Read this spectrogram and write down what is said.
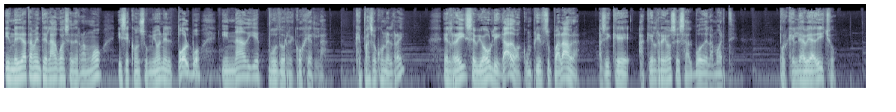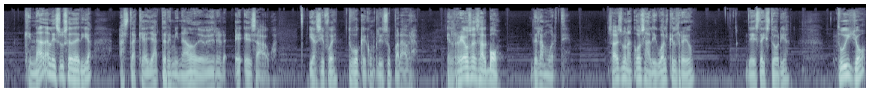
Inmediatamente el agua se derramó y se consumió en el polvo y nadie pudo recogerla. ¿Qué pasó con el rey? El rey se vio obligado a cumplir su palabra. Así que aquel reo se salvó de la muerte, porque él le había dicho que nada le sucedería hasta que haya terminado de beber e-, esa agua. Y así fue, tuvo que cumplir su palabra. El reo se salvó de la muerte. ¿Sabes una cosa? Al igual que el reo de esta historia, tú y yo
